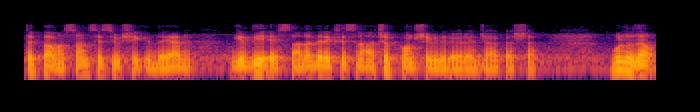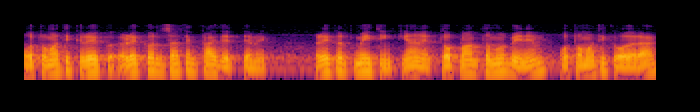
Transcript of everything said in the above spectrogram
Tıklamazsan sesli bir şekilde yani girdiği esnada direkt sesini açıp konuşabilir öğrenci arkadaşlar. Burada da otomatik record zaten kaydet demek. Record meeting yani toplantımı benim otomatik olarak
